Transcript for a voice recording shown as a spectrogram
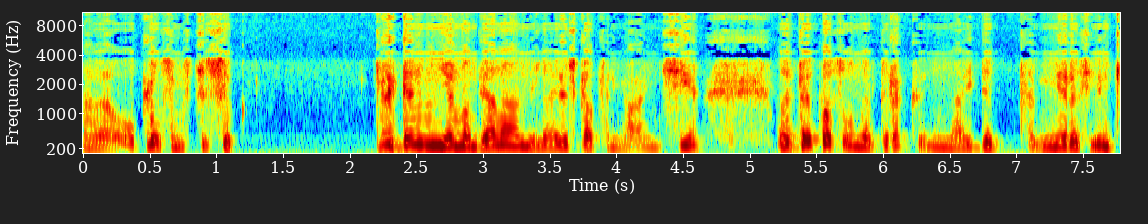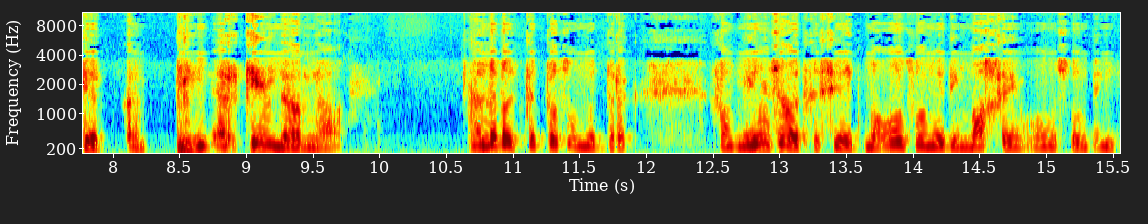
uh, oplossings te soek. Ek dink nie Mandela aan die leierskap van die ANC was dit was onderdruk en hy dit meer as een keer uh, erken daarna. Hulle was dit was onderdruk van mense wat gesê het maar ons wil net die mag hê, ons wil nie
